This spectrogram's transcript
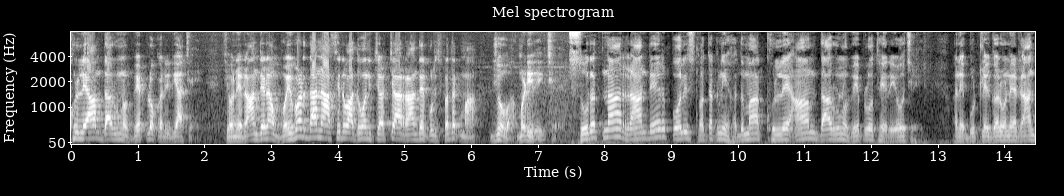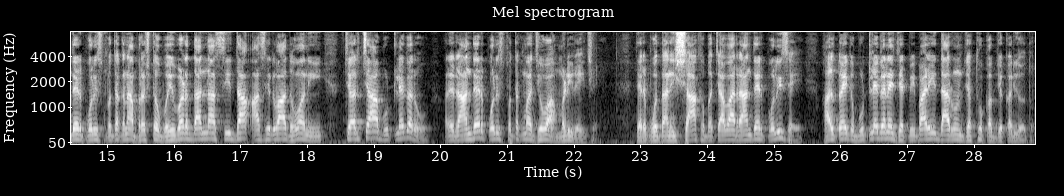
ખુલ્લેઆમ દારૂનો વેપલો કરી રહ્યા છે. જેઓને રાંદેરના વહીવટદારના આશીર્વાદ હોવાની ચર્ચા રાંદેર પોલીસ મથકમાં જોવા મળી રહી છે. સુરતના રાંદેર પોલીસ મથકની હદમાં ખુલ્લેઆમ દારૂનો વેપલો થઈ રહ્યો છે. અને બુટલેગરોને રાંદેર પોલીસ મથકના ભ્રષ્ટ વહીવટદારના સીધા આશીર્વાદ હોવાની ચર્ચા બુટલેગરો અને રાંદેર પોલીસ મથકમાં જોવા મળી રહી છે. ત્યારે પોતાની શાખ બચાવવા રાંદેર પોલીસે હાલ તો એક બુટલેગરને ઝડપી પાડી દારૂનો જથ્થો કબજે કર્યો હતો.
